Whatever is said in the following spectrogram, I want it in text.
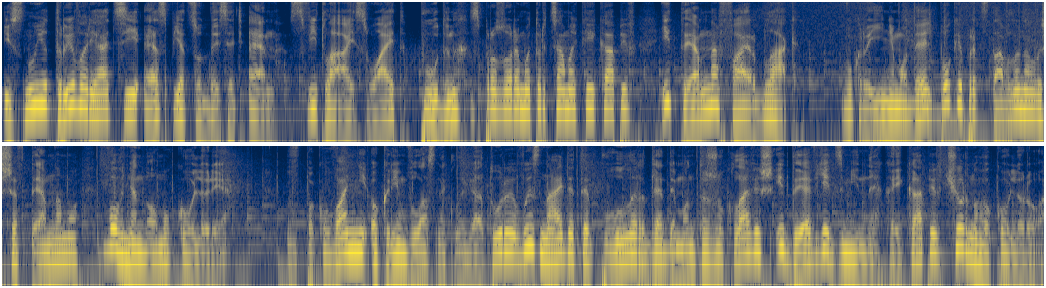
Існує три варіації S510N: світла Ice White, пудинг з прозорими торцями кейкапів і темна Fire Black. В Україні модель поки представлена лише в темному вогняному кольорі. В пакуванні, окрім власне клавіатури, ви знайдете пулер для демонтажу клавіш і 9 змінних кейкапів чорного кольору.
